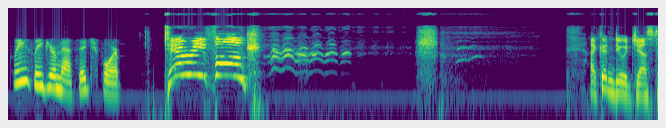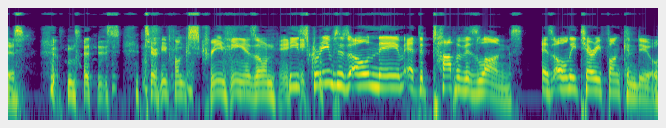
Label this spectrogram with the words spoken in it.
Please leave your message for Terry Funk! I couldn't do it justice. but Terry Funk screaming his own name. He screams his own name at the top of his lungs, as only Terry Funk can do.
